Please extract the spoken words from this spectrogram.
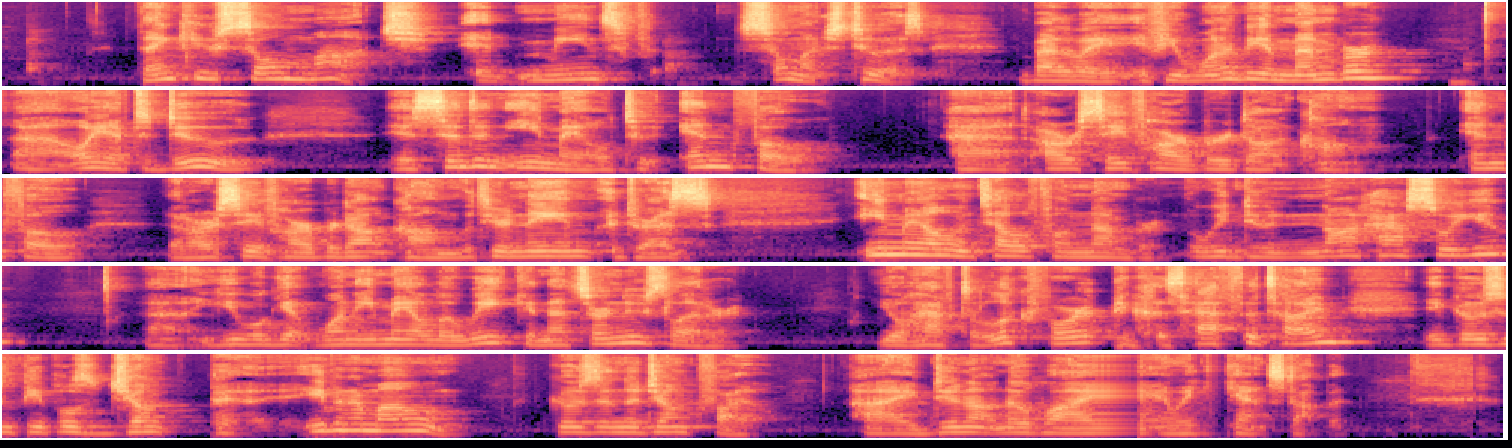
Thank you so much. It means so much to us. By the way, if you want to be a member, uh, all you have to do is send an email to info at oursafeharbor.com. Info at oursafeharbor.com with your name, address, email, and telephone number. We do not hassle you. Uh, you will get one email a week, and that's our newsletter. You'll have to look for it because half the time it goes in people's junk, even in my own, goes in the junk file. I do not know why, and we can't stop it.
